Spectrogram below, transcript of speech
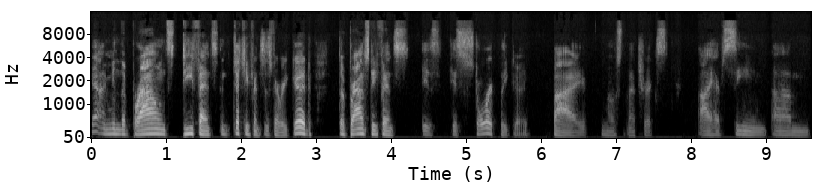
Yeah, I mean the Browns defense and Jets defense is very good. The Browns defense is historically good by most metrics I have seen. Um,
